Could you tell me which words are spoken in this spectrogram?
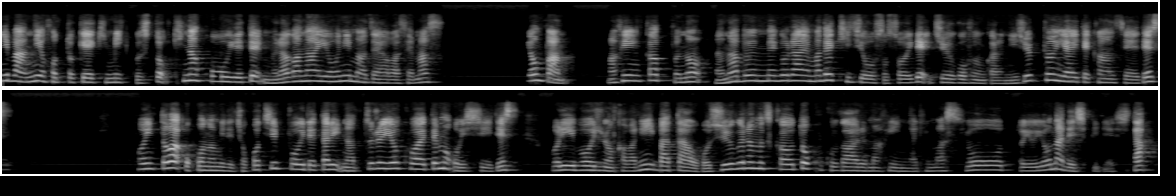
2番にホットケーキミックスときな粉を入れてムラがないように混ぜ合わせます。4番、マフィンカップの7分目ぐらいまで生地を注いで15分から20分焼いて完成です。ポイントはお好みでチョコチップを入れたり、ナッツ類を加えても美味しいです。オリーブオイルの代わりにバターを 50g 使うとコクがあるマフィンになりますよというようなレシピでした。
